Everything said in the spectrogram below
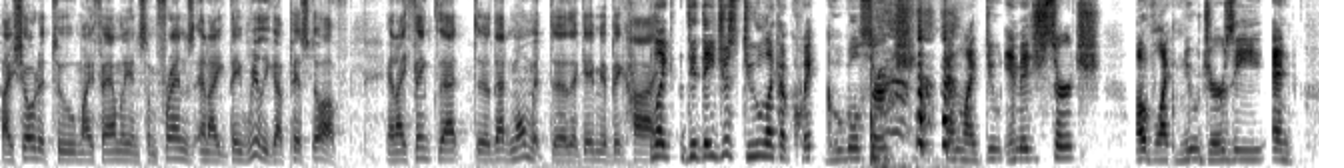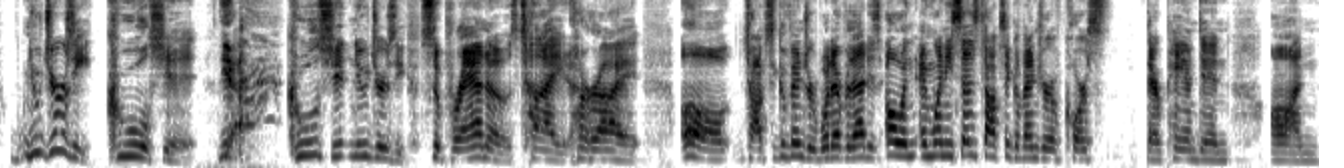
I showed it to my family and some friends, and I they really got pissed off. And I think that uh, that moment uh, that gave me a big high. like, did they just do like a quick Google search and like do image search of like New Jersey and New Jersey cool shit, Yeah. cool shit, New Jersey, Sopranos, tight, all right. Oh, Toxic Avenger, whatever that is. Oh, and, and when he says Toxic Avenger, of course, they're panned in on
